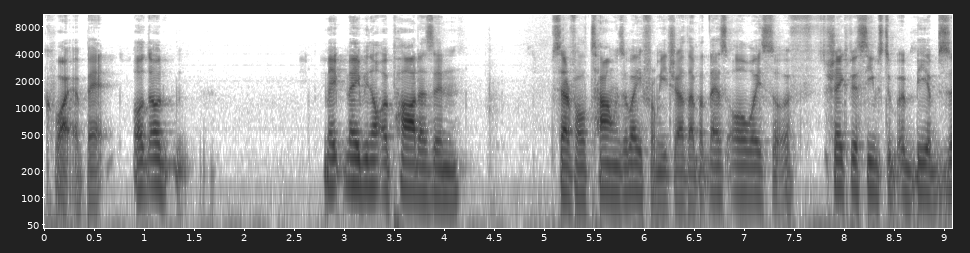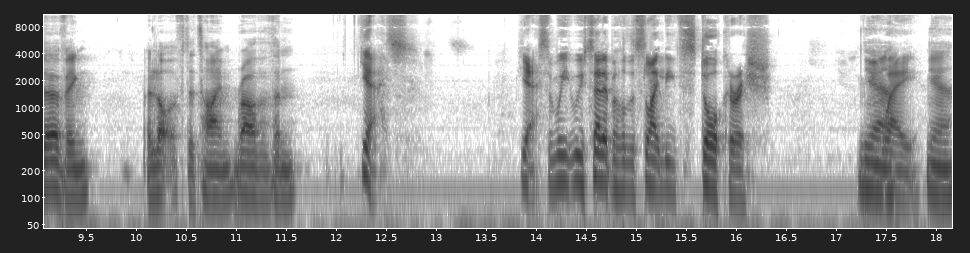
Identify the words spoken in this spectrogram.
quite a bit, or maybe not apart as in several towns away from each other, but there's always sort of Shakespeare seems to be observing a lot of the time rather than yes, yes. We we've said it before. The slightly stalkerish yeah. way. Yeah.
